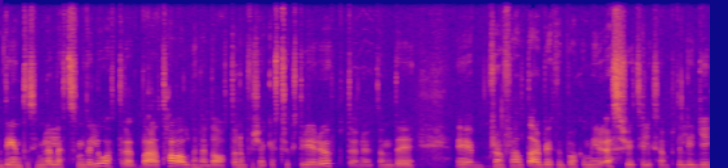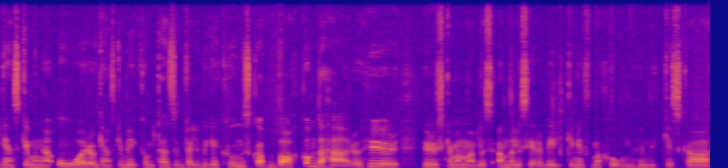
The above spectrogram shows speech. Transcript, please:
det är inte så himla lätt som det låter att bara ta all den här datan och försöka strukturera upp den utan det eh, framförallt arbetet bakom er Esri till exempel. Det ligger ganska många år och ganska mycket kompetens och väldigt mycket kunskap bakom det här och hur, hur ska man analysera vilken information, hur mycket ska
